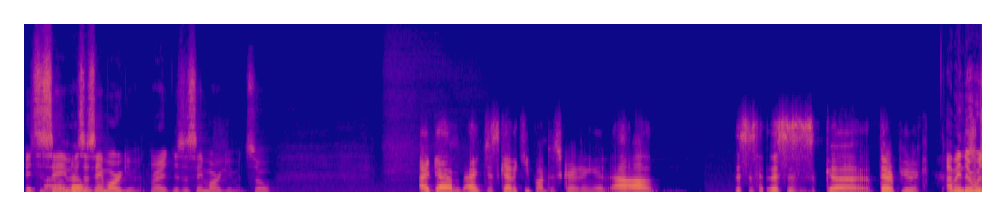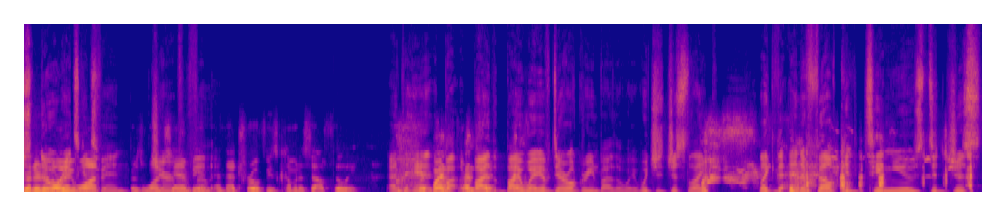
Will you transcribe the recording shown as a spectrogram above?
It's the same. don't It's the same argument, right? It's the same argument. So I got, I just got to keep on discrediting it. Uh, uh, this is this is uh, therapeutic. I mean, there was Discredit no all you Redskins want. fan There's one champion, and that trophy's coming to South Philly. At the hand When- by, when- by by way of Darrell Green, by the way, which is just like like the NFL continues to just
